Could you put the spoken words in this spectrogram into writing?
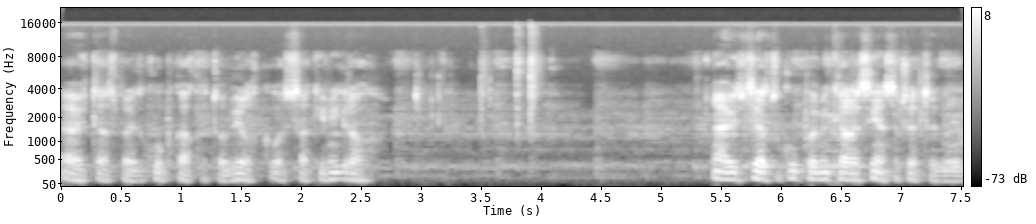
Evo vidite raspored kup kako je to bilo, ko je svakim igrao. Evo vidite, cijelac u kupu je Mikael Essien sa 4 gola.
